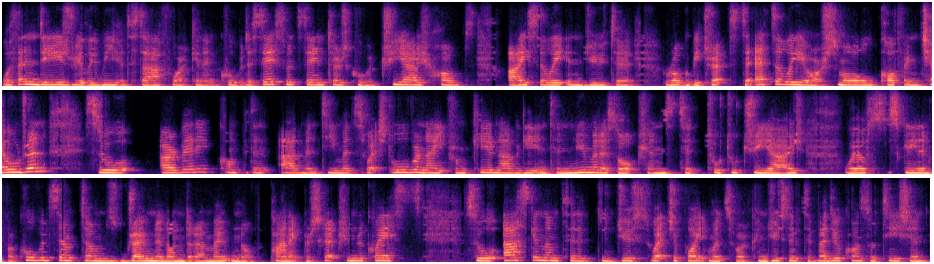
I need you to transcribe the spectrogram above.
within days, really, we had staff working in COVID assessment centres, COVID triage hubs, isolating due to rugby trips to Italy or small coughing children. So our very competent admin team had switched overnight from care navigating to numerous options to total triage whilst screening for COVID symptoms, drowning under a mountain of panic prescription requests. So asking them to deduce which appointments were conducive to video consultation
